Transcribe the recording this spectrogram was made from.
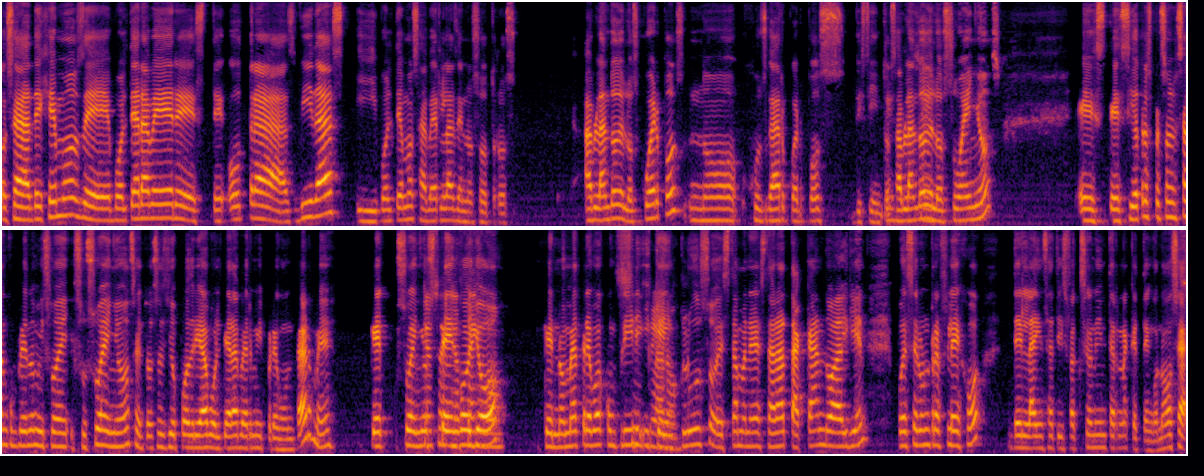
O sea, dejemos de voltear a ver este, otras vidas y volteemos a ver las de nosotros. Hablando de los cuerpos, no juzgar cuerpos distintos. Hablando de los sueños, este, si otras personas están cumpliendo mis sus sueños, entonces yo podría voltear a verme y preguntarme qué sueños, tengo, yo que no me atrevo a cumplir y que incluso esta manera de estar atacando a alguien puede ser un reflejo de la insatisfacción interna que tengo, ¿no? O sea,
